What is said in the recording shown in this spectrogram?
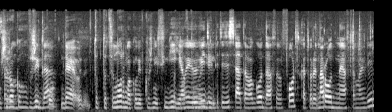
Масовим. широкого вжитку, Да. де е, тобто це норма, коли в кожній сім'ї є Вот мы автомобіль. увидим 50-го года Ford, который народный автомобиль.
